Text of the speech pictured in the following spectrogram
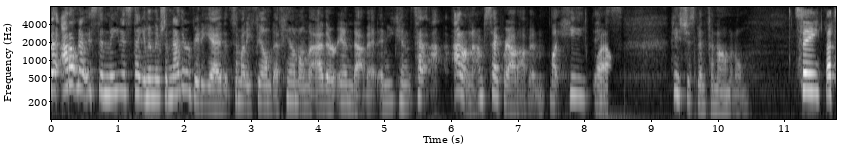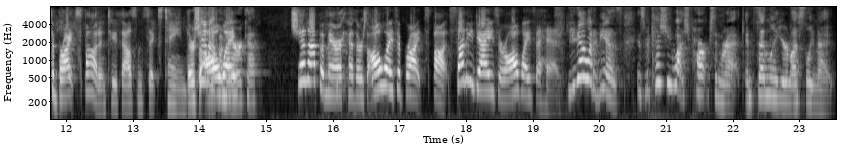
but I don't know. It's the neatest thing. And then there's another video that somebody filmed of him on the other end of it, and you can. So I, I don't know. I'm so proud of him. Like he, wow. he's, he's just been phenomenal. See, that's a bright spot in 2016. There's Chin always up, America. Chin up, America. There's always a bright spot. Sunny days are always ahead. You know what it is? It's because you watch Parks and Rec, and suddenly you're Leslie Knope.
